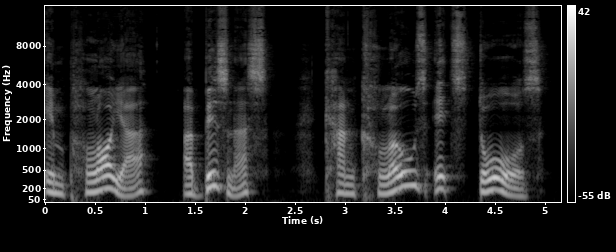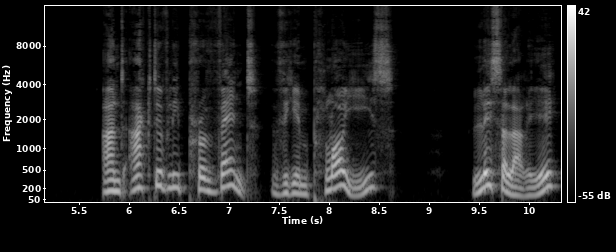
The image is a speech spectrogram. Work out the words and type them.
employer, a business, can close its doors and actively prevent the employees, les salariés,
